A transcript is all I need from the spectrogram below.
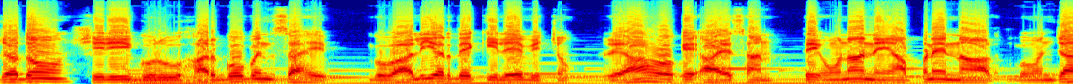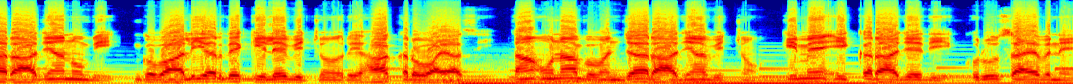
ਜਦੋਂ ਸ੍ਰੀ ਗੁਰੂ ਹਰਗੋਬਿੰਦ ਸਾਹਿਬ ਗਵਾਲੀਅਰ ਦੇ ਕਿਲੇ ਵਿੱਚੋਂ ਰਿਹਾ ਹੋ ਕੇ ਆਏ ਸਨ ਤੇ ਉਹਨਾਂ ਨੇ ਆਪਣੇ ਨਾਲ 52 ਰਾਜਿਆਂ ਨੂੰ ਵੀ ਗਵਾਲੀਅਰ ਦੇ ਕਿਲੇ ਵਿੱਚੋਂ ਰਿਹਾ ਕਰਵਾਇਆ ਸੀ, ਤਾਂ ਉਹਨਾਂ 52 ਰਾਜਿਆਂ ਵਿੱਚੋਂ ਕਿਵੇਂ ਇੱਕ ਰਾਜੇ ਦੀ ਗੁਰੂ ਸਾਹਿਬ ਨੇ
